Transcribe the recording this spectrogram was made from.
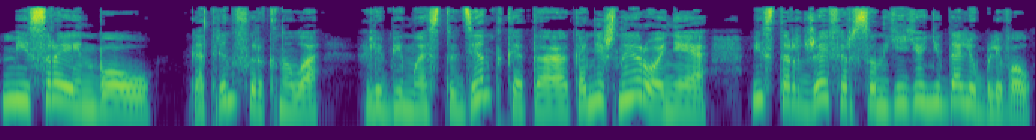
мисс Рейнбоу?» Катрин фыркнула. Любимая студентка — это, конечно, ирония. Мистер Джефферсон ее недолюбливал,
